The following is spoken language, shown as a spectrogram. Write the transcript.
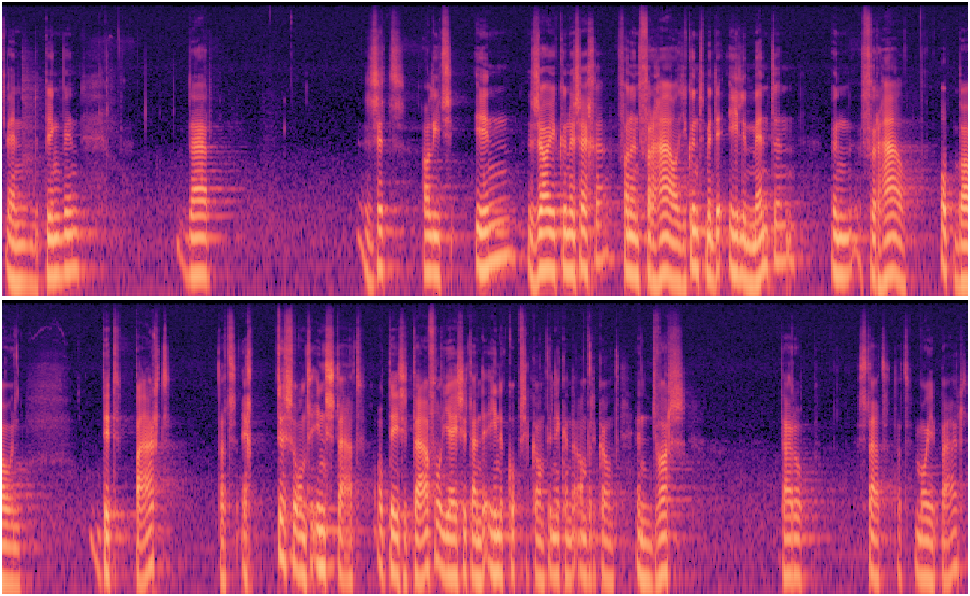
en de pinguïn, daar zit al iets in, zou je kunnen zeggen, van een verhaal. Je kunt met de elementen een verhaal opbouwen. Dit paard, dat echt tussen ons in staat op deze tafel. Jij zit aan de ene kopse kant en ik aan de andere kant. En dwars daarop staat dat mooie paard.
